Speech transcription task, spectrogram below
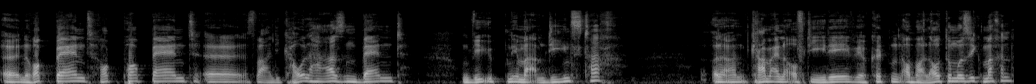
Äh, eine Rockband, Rock-Pop-Band. Äh, das war die Kaulhasen-Band. Und wir übten immer am Dienstag. Und dann kam einer auf die Idee, wir könnten auch mal laute Musik machen,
